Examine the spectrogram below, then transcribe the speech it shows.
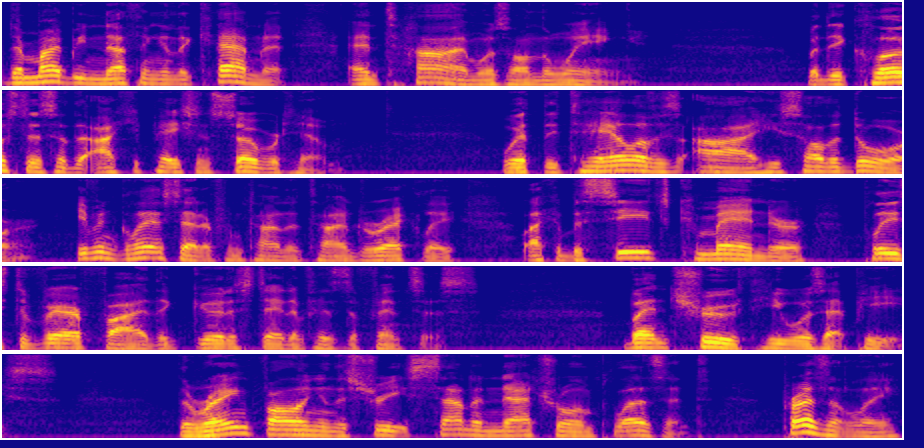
there might be nothing in the cabinet, and time was on the wing. But the closeness of the occupation sobered him. With the tail of his eye he saw the door, even glanced at it from time to time directly, like a besieged commander pleased to verify the good estate of his defenses. But in truth he was at peace. The rain falling in the street sounded natural and pleasant. Presently,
